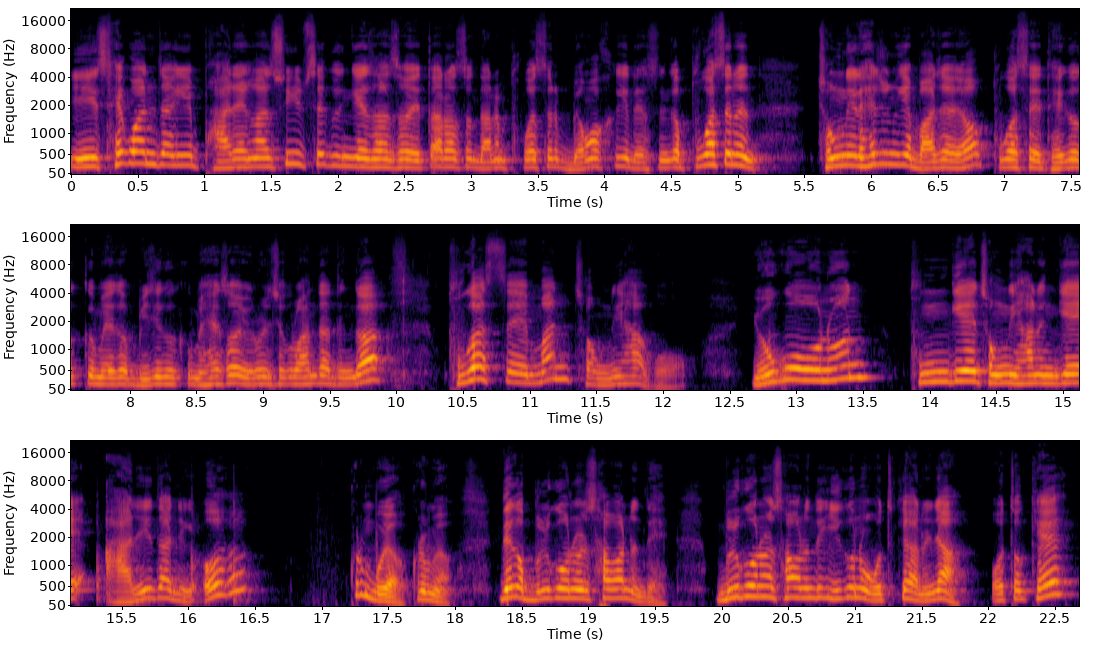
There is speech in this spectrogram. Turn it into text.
이 세관장이 발행한 수입세금 계산서에 따라서 나는 부가세를 명확하게 냈으니까 부가세는 정리를 해주는 게 맞아요. 부가세 대급금에서 미지급금 해서 이런 식으로 한다든가 부가세만 정리하고 요거는 분계 정리하는 게 아니다는 얘기. 어? 그럼 뭐야? 그러면 내가 물건을 사왔는데 물건을 사왔는데 이거는 어떻게 하느냐? 어떻게?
